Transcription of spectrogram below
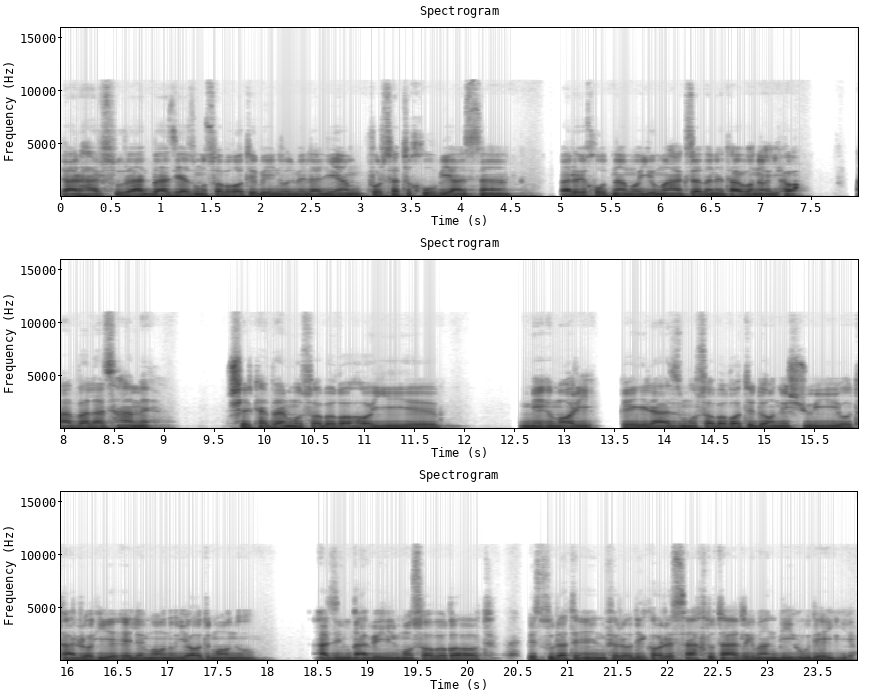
در هر صورت بعضی از مسابقات بین المللی هم فرصت خوبی هستن برای خودنمایی و محک زدن توانایی ها. اول از همه شرکت در مسابقه های معماری غیر از مسابقات دانشجویی و طراحی المان و یادمان و از این قبیل مسابقات به صورت انفرادی کار سخت و تقریبا بیهوده ایه.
